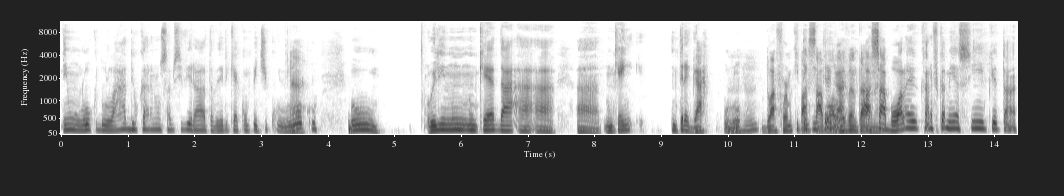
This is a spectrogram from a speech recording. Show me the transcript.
tem um louco do lado e o cara não sabe se virar, talvez ele quer competir com o É. louco ou ou ele não, não quer dar a, a, a não quer en- entregar o louco Uhum. de uma forma que Passar a tem que bola, entregar. levantar, Passar né? a bola, aí o cara fica meio assim, porque tá,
